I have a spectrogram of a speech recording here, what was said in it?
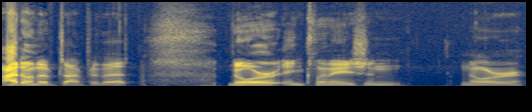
I don't have time for that, nor inclination, nor.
